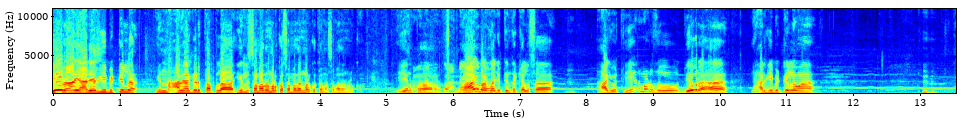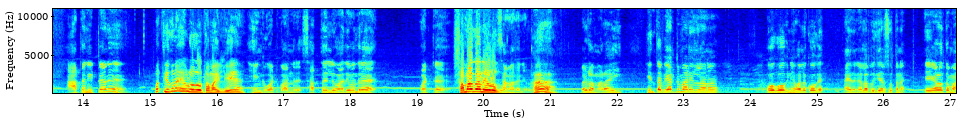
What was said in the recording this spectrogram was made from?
ದೇವ್ರ ಯಾರ್ಯಾರಿಗೆ ಬಿಟ್ಟಿಲ್ಲ ಇನ್ನು ಯಾಕೆ ತಪ್ಪಲ ಇರ್ಲಿ ಸಮಾಧಾನ ಮಾಡ್ಕೋ ಸಮಾಧಾನ ಮಾಡ್ಕೋ ತಮ್ಮ ಸಮಾಧಾನ ಮಾಡ್ಕೋ. ಏನಪ್ಪ? ಆಗಬಾರ್ದಾಗಿತ್ತು ಇಂಥ ಕೆಲಸ. ಆಗಿವತ್ತು ಏನು ಮಾಡೋದು? ದೇವ್ರ ಯಾರಿಗೆ ಬಿಟ್ಟಿಲ್ಲವ? ಆತನ ಇಟ್ಟಾನೆ? ಮತ್ತೆ ಇದನ್ನ ಹೇಳೋದು ತಮ್ಮ ಇಲ್ಲಿ? ಹಿಂಗೆ ಒಟ್ಟು ಬಂದ್ರೆ ಸತ್ತ ಇಲ್ಲಿ ವಾದಿವ್ ಅಂದ್ರೆ ಒಟ್ಟು ಸಮಾಧಾನ ಹೇಳೋದು. ಸಮಾಧಾನ ಹೇಳು. ಹಾ. ಬೇಡ ಮರ ಇಂಥ ವೇಟ್ ಮಾಡಿಲ್ಲ ನಾನು. ಹೋಗಿ ಹೋಗಿ ನೀವು ಹೊಲಕ್ಕೆ ಹೋಗಿ. ನಾ ಇದನ್ನೆಲ್ಲ ಬಗೆಹರಿಸುತ್ತಾನೆ. ಏ ಹೇಳತ್ತಮ್ಮ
